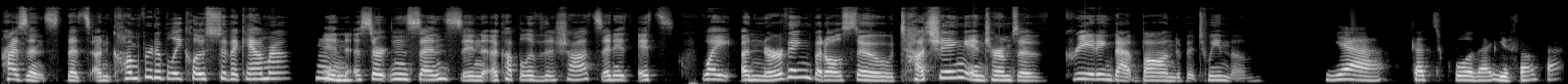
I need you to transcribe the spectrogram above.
presence that's uncomfortably close to the camera hmm. in a certain sense in a couple of the shots. And it, it's quite unnerving, but also touching in terms of creating that bond between them. Yeah, that's cool that you felt that.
